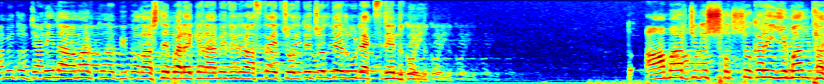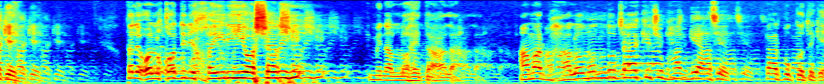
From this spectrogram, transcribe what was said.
আমি তো জানি না আমার কোনো বিপদ আসতে পারে কিনা। আমি যদি রাস্তায় চলতে চলতে রুট অ্যাক্সিডেন্ট করি। তো আমার যদি সত্যকারী ইমান থাকে তাহলে অলকদরি খৈরিহি অশারিহি মিনাল্লাহ তাআলা। আমার ভালো মন্দ যা কিছু ভাগ্যে আছে কার পক্ষ থেকে।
